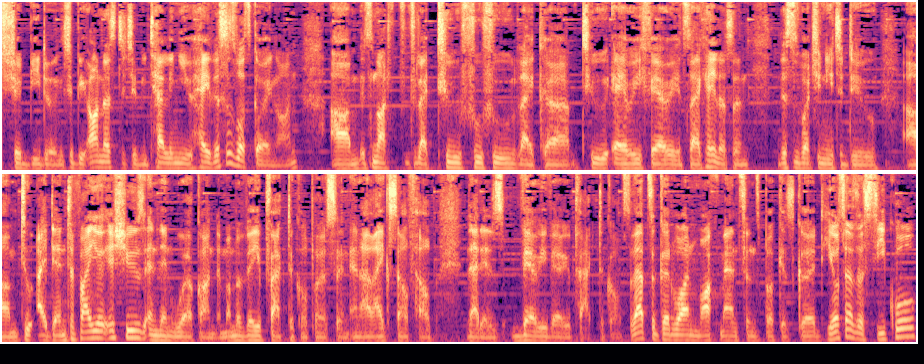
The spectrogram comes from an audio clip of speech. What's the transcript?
should be doing. It should be honest. It should be telling you, hey, this is what's going on. Um, it's not like too foo-foo, like uh, too airy-fairy. It's like, hey, listen, this is what you need to do um, to identify your issues and then work on them. I'm a very practical person, and I like self-help that is very, very practical. So that's a good one. Mark Manson's book is good. He also has a sequel.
